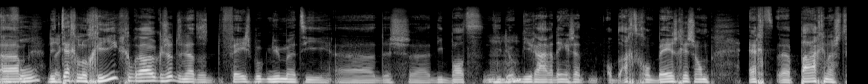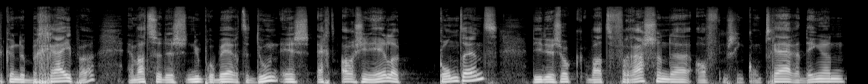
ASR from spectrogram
Um, die technologie gebruiken ze, dus net als Facebook nu met die, uh, dus, uh, die bot, die mm -hmm. ook die rare dingen zet op de achtergrond bezig is om echt pagina's te kunnen begrijpen. En wat ze dus nu proberen te doen, is echt originele content, die dus ook wat verrassende of misschien contraire dingen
